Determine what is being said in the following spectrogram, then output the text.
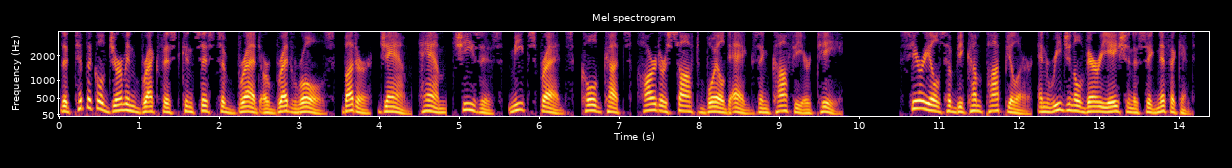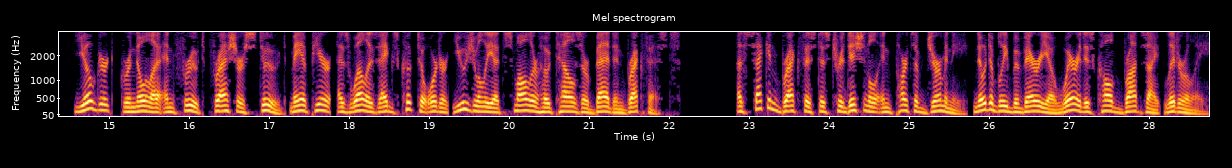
The typical German breakfast consists of bread or bread rolls, butter, jam, ham, cheeses, meat spreads, cold cuts, hard or soft boiled eggs and coffee or tea. Cereals have become popular, and regional variation is significant. Yogurt, granola and fruit fresh or stewed may appear, as well as eggs cooked to order usually at smaller hotels or bed and breakfasts. A second breakfast is traditional in parts of Germany, notably Bavaria where it is called Brotzeit literally,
